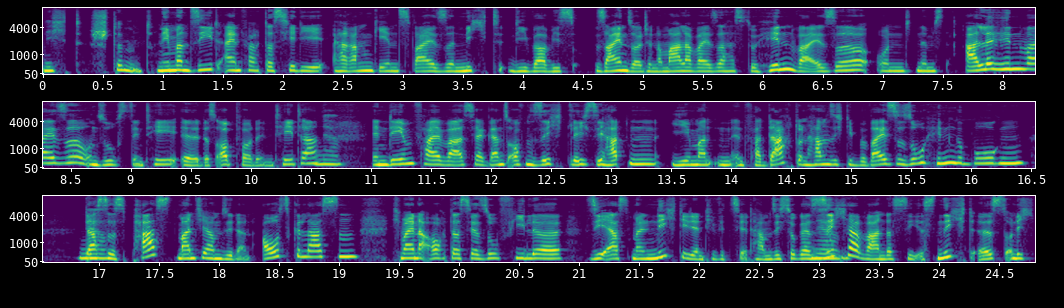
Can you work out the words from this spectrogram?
nicht stimmt. Nee, man sieht einfach, dass hier die Herangehensweise nicht die war, wie es sein sollte. Normalerweise hast du Hinweise und nimmst alle Hinweise und suchst den äh, das Opfer oder den Täter. Ja. In dem Fall war es ja ganz offensichtlich, sie hatten jemanden in Verdacht und haben sich die Beweise so hingebogen, dass ja. es passt. Manche haben sie dann ausgelassen. Ich meine auch, dass ja so viele sie erstmal nicht identifiziert haben, sich sogar ja. sicher waren, dass sie es nicht ist. Und ich,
